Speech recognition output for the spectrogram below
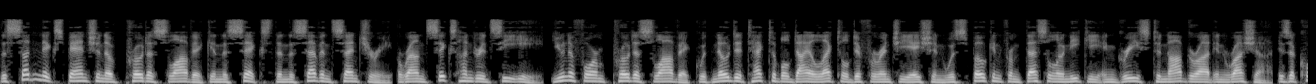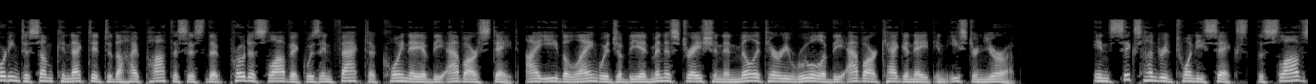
The sudden expansion of Proto-Slavic in the 6th and the 7th century around 600 CE, uniform Proto-Slavic with no detectable dialectal differentiation was spoken from Thessaloniki in Greece to Novgorod in Russia is according to some connected to the hypothesis that Proto-Slavic was in fact a koine of the Avar state, i.e. the language of the administration and military rule of the Avar Khaganate in Eastern Europe. In 626, the Slavs,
